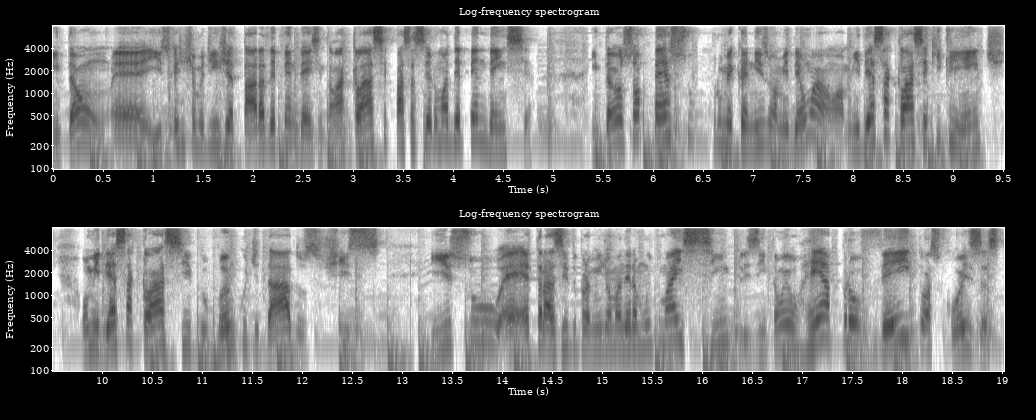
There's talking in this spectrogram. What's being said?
Então, é isso que a gente chama de injetar a dependência. Então, a classe passa a ser uma dependência. Então eu só peço para o mecanismo, me dê, uma, uma, me dê essa classe aqui cliente, ou me dê essa classe do banco de dados X. E isso é, é trazido para mim de uma maneira muito mais simples. Então eu reaproveito as coisas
